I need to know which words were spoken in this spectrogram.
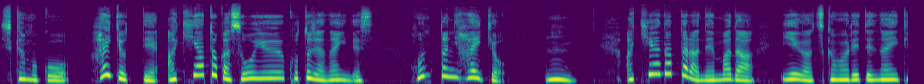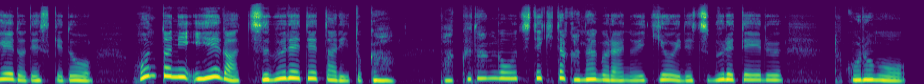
しかもこう廃墟って空き家とかそういうことじゃないんです。本当に廃墟。うん。空き家だったらねまだ家が使われてない程度ですけど本当に家が潰れてたりとか爆弾が落ちてきたかなぐらいの勢いで潰れているところも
